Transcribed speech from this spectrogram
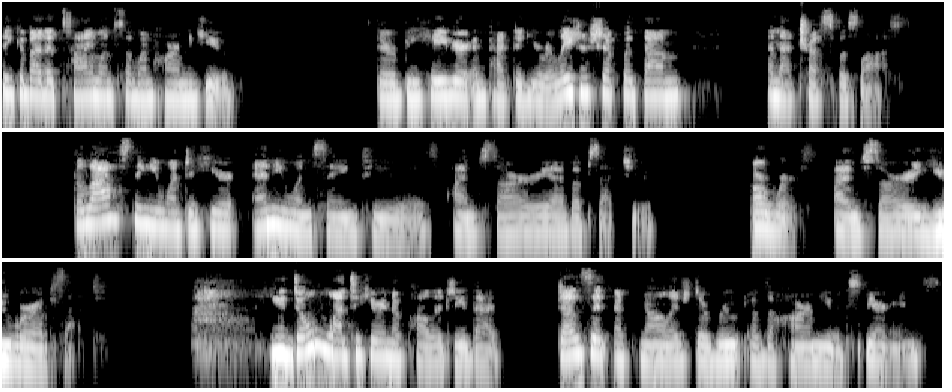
think about a time when someone harmed you. Their behavior impacted your relationship with them, and that trust was lost. The last thing you want to hear anyone saying to you is, I'm sorry I've upset you. Or worse, I'm sorry you were upset. You don't want to hear an apology that doesn't acknowledge the root of the harm you experienced,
